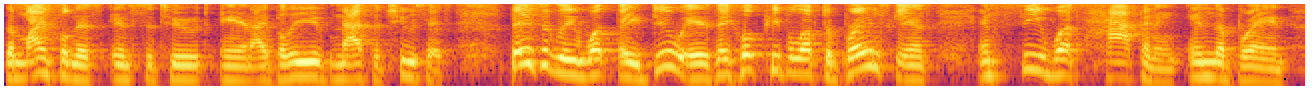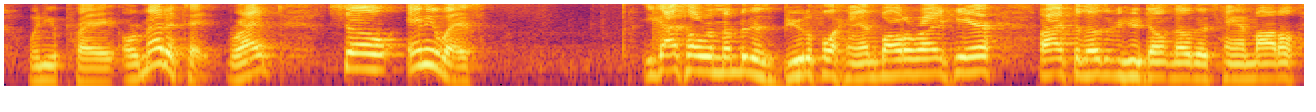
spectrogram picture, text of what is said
the Mindfulness Institute in, I believe, Massachusetts. Basically, what they do is they hook people up to brain scans and see what's happening in the brain when you pray or meditate, right? So anyways, you guys all remember this beautiful hand model right here? All right, for those of you who don't know this hand model,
